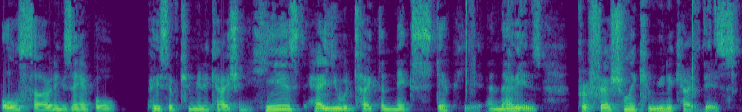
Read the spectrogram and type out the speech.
also an example piece of communication. Here's how you would take the next step here, and that is professionally communicate this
